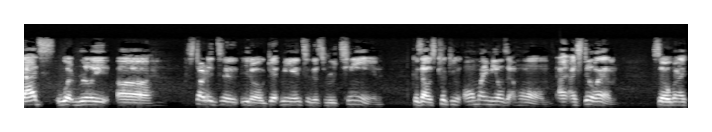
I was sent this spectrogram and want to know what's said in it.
that's what really uh, started to, you know, get me into this routine because I was cooking all my meals at home. I, I still am. So when I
